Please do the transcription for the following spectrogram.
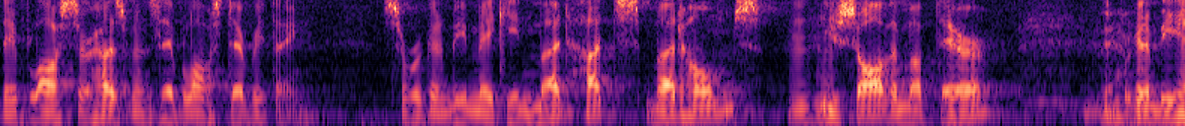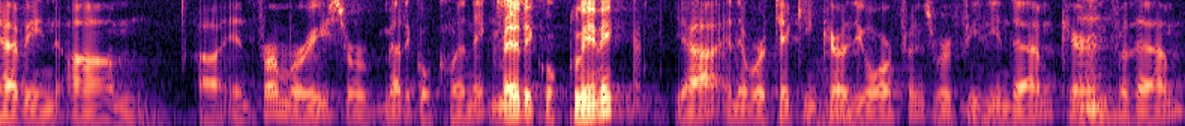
they've lost their husbands, they've lost everything. So we're going to be making mud huts, mud homes. You saw them up there. Yeah. We're going to be having um, uh, infirmaries or medical clinics. Medical clinic. Yeah, and then we're taking care of the orphans. We're feeding them, caring for them,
